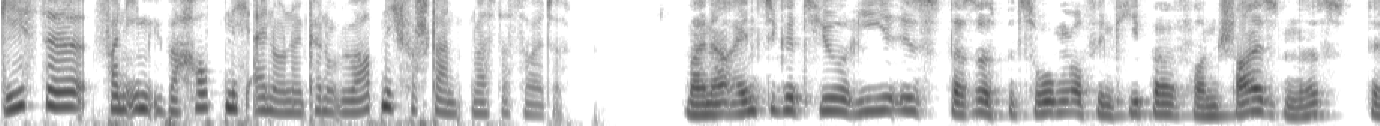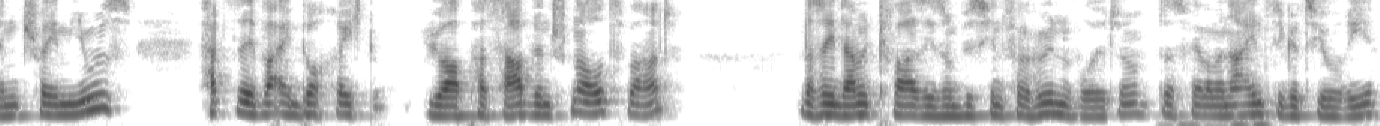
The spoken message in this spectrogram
Geste von ihm überhaupt nicht einordnen können und überhaupt nicht verstanden, was das sollte. Meine einzige Theorie ist, dass es bezogen auf den Keeper von Charleston ist, denn Trey Muse hat selber einen doch recht ja, passablen Schnauzbart. Dass er ihn damit quasi so ein bisschen verhöhnen wollte. Das wäre meine einzige Theorie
